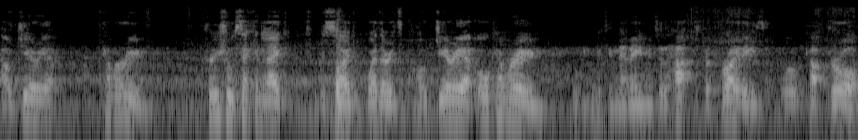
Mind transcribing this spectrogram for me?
Algeria and Cameroon. Crucial second leg to decide whether it's Algeria or Cameroon will be putting their name into the hat for Friday's World Cup draw.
